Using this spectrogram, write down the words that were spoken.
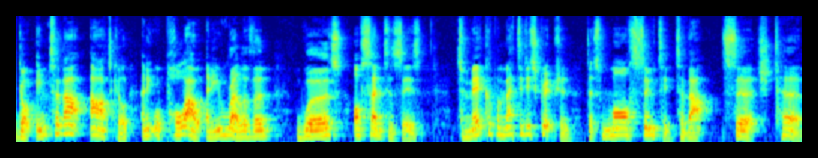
go into that article and it will pull out any relevant words or sentences to make up a meta description that's more suited to that search term,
